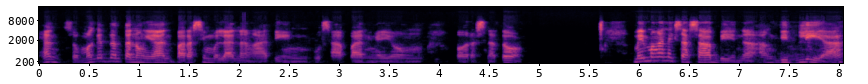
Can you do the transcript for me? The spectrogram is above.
Ayan, so magandang tanong yan para simulan ang ating usapan ngayong oras na to. May mga nagsasabi na ang Biblia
